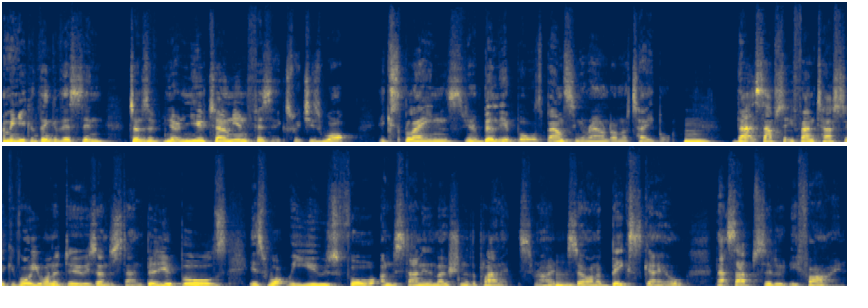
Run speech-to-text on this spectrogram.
I mean, you can think of this in terms of you know Newtonian physics, which is what explains you know billiard balls bouncing around on a table. Hmm. That's absolutely fantastic. If all you want to do is understand billiard balls, it's what we use for understanding the motion of the planets, right? Hmm. So on a big scale, that's absolutely fine.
